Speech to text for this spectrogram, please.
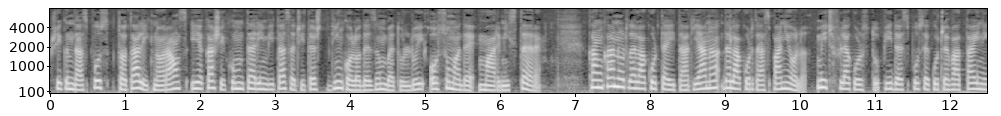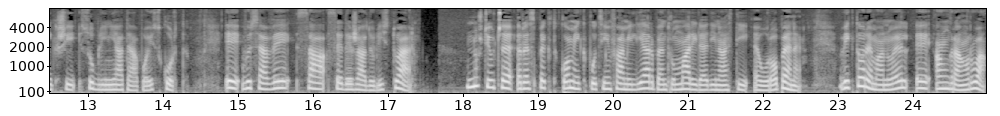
Și când a spus total ignorance, e ca și cum te-ar invita să citești dincolo de zâmbetul lui o sumă de mari mistere. Cancanuri de la curtea italiană, de la curtea spaniolă, mici fleacuri stupide spuse cu ceva tainic și subliniate apoi scurt. E, vous savez, ça c'est déjà de l'histoire. Nu știu ce respect comic puțin familiar pentru marile dinastii europene. Victor Emmanuel est un grand roi.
